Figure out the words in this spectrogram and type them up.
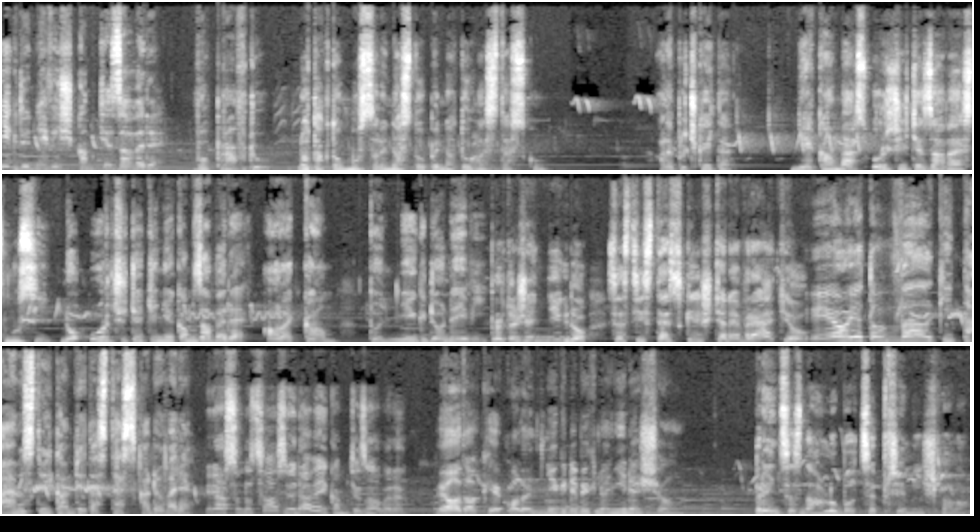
Nikdy nevíš, kam tě zavede. Opravdu? No tak to museli nastoupit na tuhle stezku. Ale počkejte, někam vás určitě zavést musí. No určitě ti někam zavede, ale kam, to nikdo neví. Protože nikdo se z té stezky ještě nevrátil. Jo, je to velký tajemství, kam tě ta stezka dovede. Já jsem docela zvědavý, kam tě zavede. Já taky, ale nikdy bych na ní nešel. Princezna hluboce přemýšlela.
